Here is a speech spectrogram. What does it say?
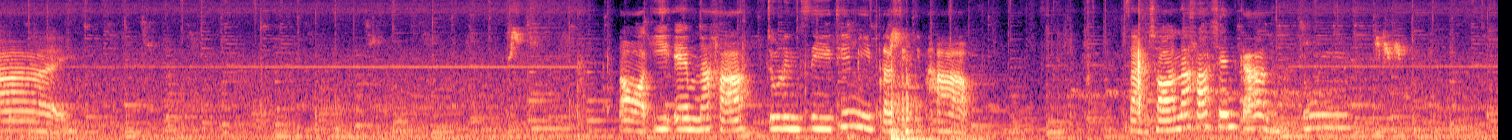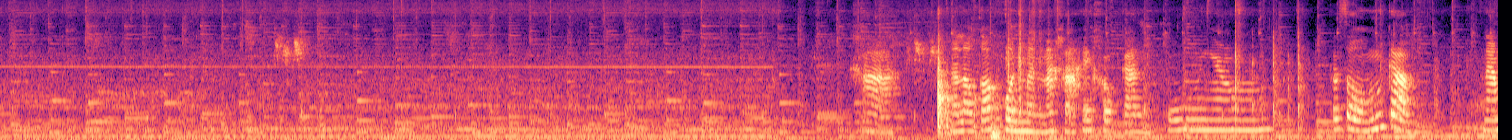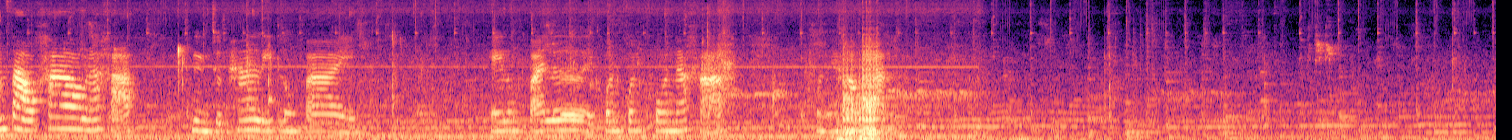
ต่อ EM นะคะ จุลินทรีย์ที่มีประสิทธิภาพ 3 ช้อนนะคะ เช่นกันตรงนี้ แล้วเราก็คนมันนะคะให้เข้ากันผสมกับน้ำซาวข้าวนะคะ 1.5 ลิตรลงไปเทลงไปเลย คนคนคนนะคะ คนให้เข้ากัน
